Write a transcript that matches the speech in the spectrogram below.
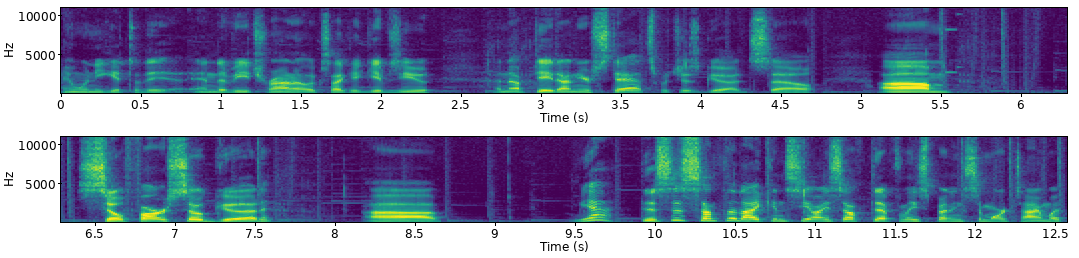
And when you get to the end of each round, it looks like it gives you an update on your stats, which is good. So, um, so far so good. Uh, yeah, this is something I can see myself definitely spending some more time with.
